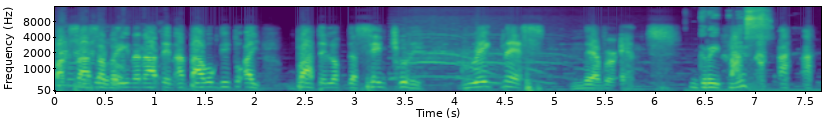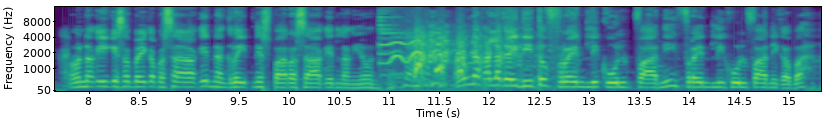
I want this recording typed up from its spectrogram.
Pagsasabayin na natin, ang tawag dito ay Battle of the Century. Greatness never ends. Greatness? oh, nakikisabay ka pa sa akin na greatness para sa akin lang yon. Ang nakalagay dito, friendly, cool, funny. Friendly, cool, funny ka ba?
